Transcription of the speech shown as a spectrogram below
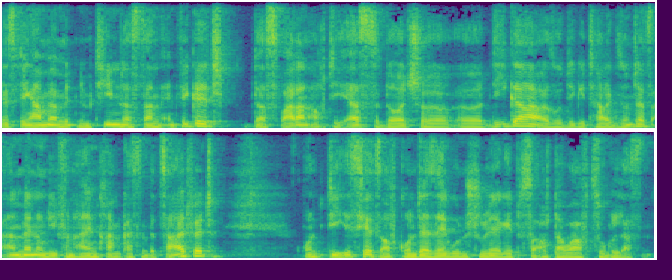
Deswegen haben wir mit einem Team das dann entwickelt. Das war dann auch die erste deutsche äh, DIGA, also digitale Gesundheitsanwendung, die von allen Krankenkassen bezahlt wird. Und die ist jetzt aufgrund der sehr guten Studienergebnisse auch dauerhaft zugelassen.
